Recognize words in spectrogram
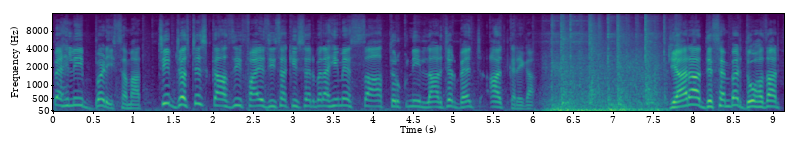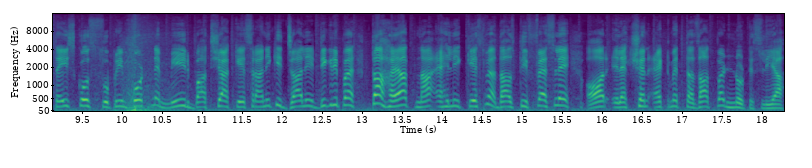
पहली बड़ी समाप्त। चीफ जस्टिस काजी फायज ईसा की सरबराही में सात रुकनी लार्जर बेंच आज करेगा। 11 दिसंबर 2023 को सुप्रीम कोर्ट ने मीर बादशाह केसरानी की जाली डिग्री पर ना अहली केस में अदालती फैसले और इलेक्शन एक्ट में तजाद पर नोटिस लिया।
